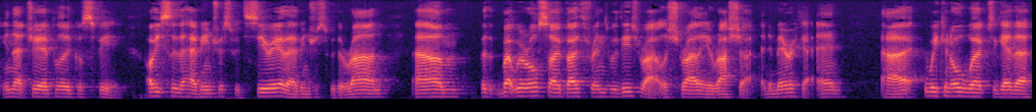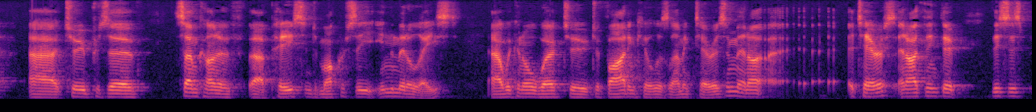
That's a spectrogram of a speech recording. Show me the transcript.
in that geopolitical sphere. Obviously, they have interests with Syria, they have interests with Iran, um, but, but we're also both friends with Israel, Australia, Russia, and America, and uh, we can all work together uh, to preserve some kind of uh, peace and democracy in the Middle East. Uh, we can all work to, to fight and kill Islamic terrorism and uh, terrorists, and I think that this is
